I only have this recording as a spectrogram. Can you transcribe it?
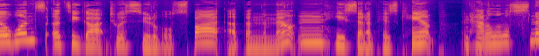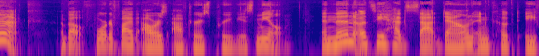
So once Ötzi got to a suitable spot up on the mountain, he set up his camp and had a little snack about four to five hours after his previous meal. And then Ötzi had sat down and cooked a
